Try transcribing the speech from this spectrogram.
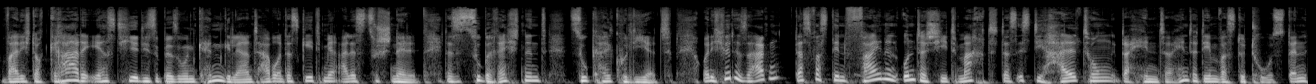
weil ich doch gerade erst hier diese Person kennengelernt habe und das geht mir alles zu schnell. Das ist zu berechnend, zu kalkuliert. Und ich würde sagen, das, was den feinen Unterschied macht, das ist die Haltung dahinter, hinter dem, was du tust. Denn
